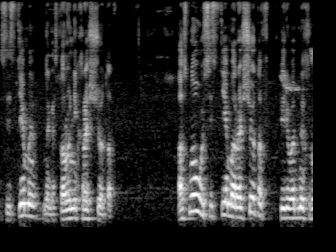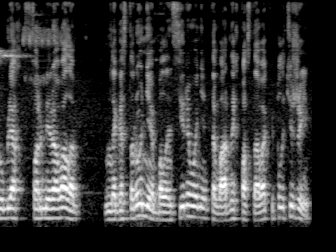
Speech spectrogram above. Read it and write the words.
системы многосторонних расчетов. Основу системы расчетов в переводных рублях формировала многостороннее балансирование товарных поставок и платежей.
